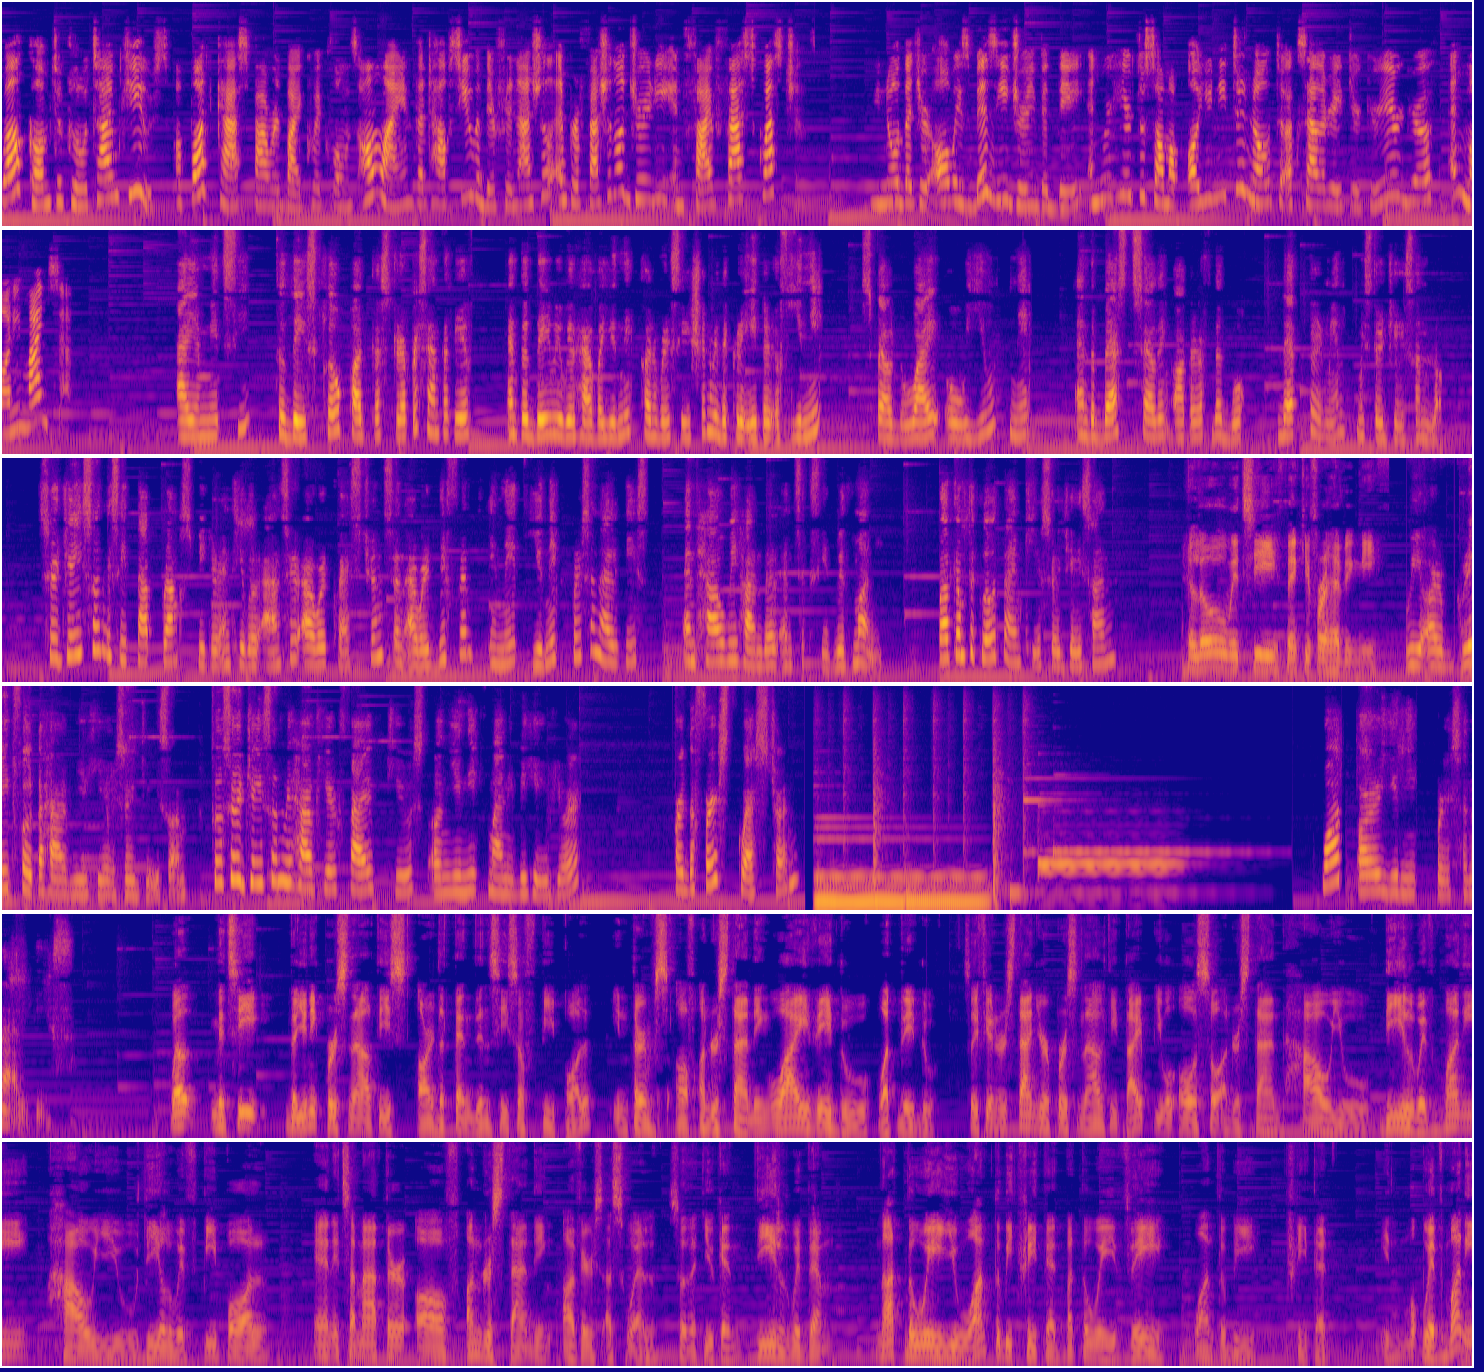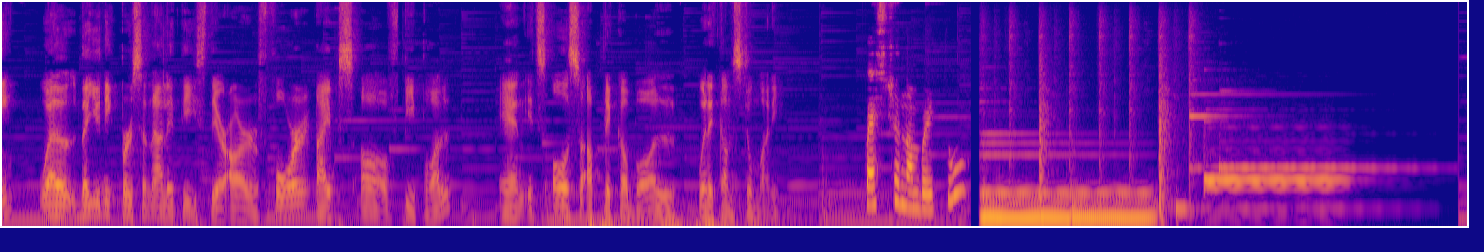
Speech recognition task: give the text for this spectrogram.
Welcome to QLO Time Cues, a podcast powered by Quick Loans Online that helps you with your financial and professional journey in five fast questions. We know that you're always busy during the day, and we're here to sum up all you need to know to accelerate your career growth and money mindset. I am Mitzi, today's QLO podcast representative, and today we will have a unique conversation with the creator of YOUnique, spelled Y O U, Nick, and the best selling author of the book, Debtermined, Mr. Jayson Lo. Sir Jayson is a top ranked speaker and he will answer our questions on our different innate, YOUnique personalities and how we handle and succeed with money. Welcome to QLO Time Q, Sir Jayson. Hello, Mitzi. Thank you for having me. We are grateful to have you here, Sir Jayson. So, Sir Jayson, we have here five cues on YOUnique money behavior. For the first question, what are YOUnique personalities? Well, Mitzi, the unique personalities are the tendencies of people in terms of understanding why they do what they do. So if you understand your personality type, you will also understand how you deal with money, how you deal with people, and it's a matter of understanding others as well so that you can deal with them not the way you want to be treated, but the way they want to be treated. In with money, well, the unique personalities, there are four types of people, and it's also applicable when it comes to money. Question number two.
